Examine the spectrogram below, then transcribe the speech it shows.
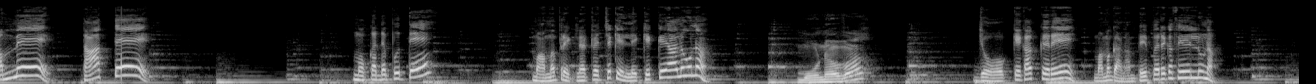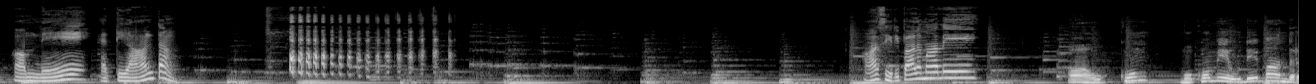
අම්මේ තාත්තේ. මොකද පුතේ? මම ප්‍රෙග්නට් වෙච්ච කෙල්ලෙක් එක්ක යාළු වුණා. මොනවා? ජෝක් එකක් කරේ. මම ගණන් පේපර් එක ෆේල් වුණා. අම්මේ ඇති යාන්තන් ආ සිරිපාල මාමේ. ආ ඔක්කොම් මොකෝ මේ උදේ පාන්දර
